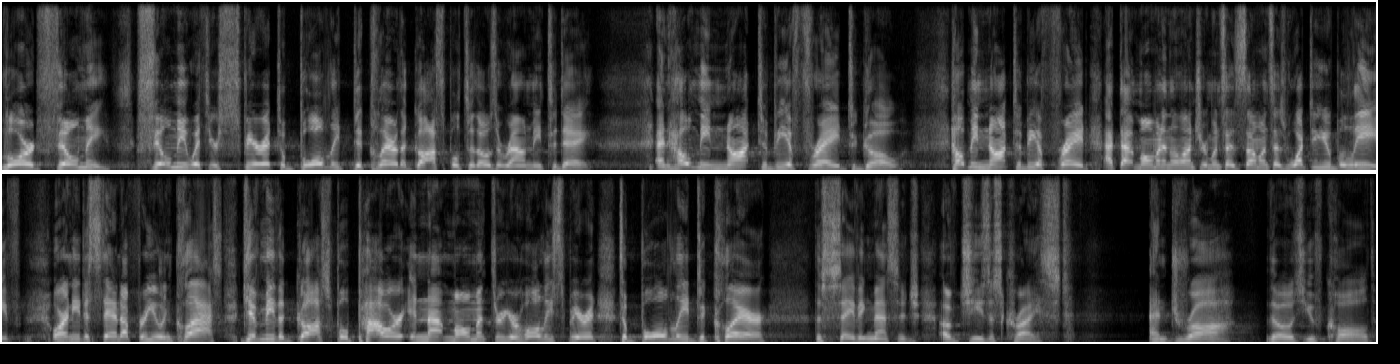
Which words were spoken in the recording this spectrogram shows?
Lord, fill me. Fill me with your spirit to boldly declare the gospel to those around me today. And help me not to be afraid to go. Help me not to be afraid at that moment in the lunchroom when says, someone says, What do you believe? Or I need to stand up for you in class. Give me the gospel power in that moment through your Holy Spirit to boldly declare the saving message of Jesus Christ and draw those you've called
